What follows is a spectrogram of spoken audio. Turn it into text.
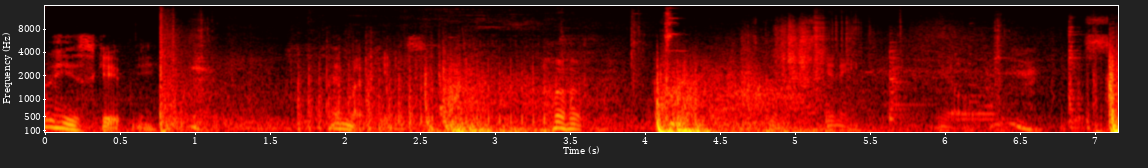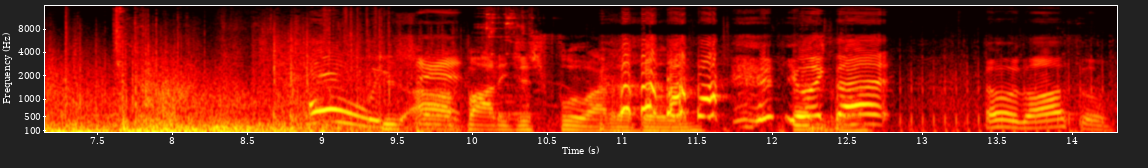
How did he escape me? And my penis. Skinny. You know. Just... Holy Dude, oh, shit! our body just flew out of that building. you like cool. that? That was awesome.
